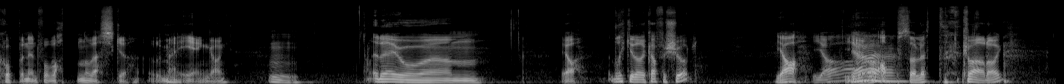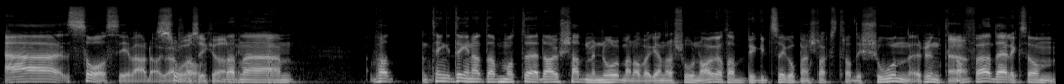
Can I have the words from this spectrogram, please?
kroppen din for vann og væske med en gang. Mm. Det er jo um, Ja. Drikker dere kaffe sjøl? Ja, Ja, Ja. absolutt. Hver dag? Eh, så å si hver dag, i hvert fall. si hver dag. Men, eh, ting, tingen er at det, måte, det har jo skjedd med nordmenn over generasjoner òg, at det har bygd seg opp en slags tradisjon rundt Ja. kaffe. Det er liksom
